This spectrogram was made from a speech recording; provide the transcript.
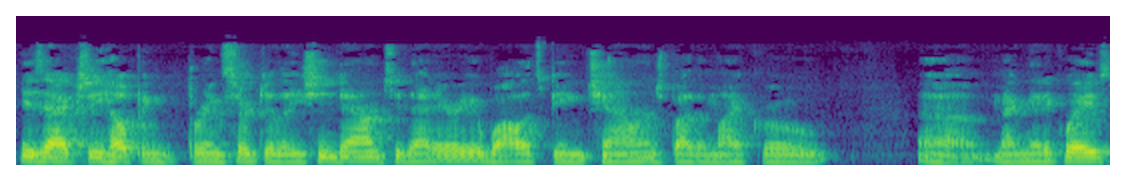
is actually helping bring circulation down to that area while it's being challenged by the micro uh, magnetic waves.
